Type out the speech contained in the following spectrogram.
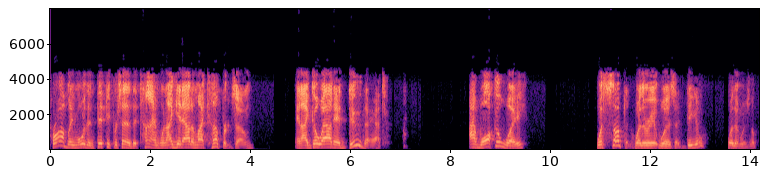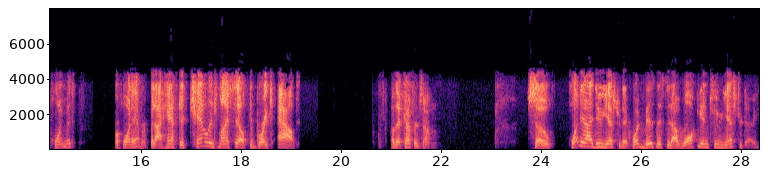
probably more than 50% of the time when I get out of my comfort zone, and I go out and do that, I walk away with something, whether it was a deal, whether it was an appointment, or whatever. But I have to challenge myself to break out of that comfort zone. So, what did I do yesterday? What business did I walk into yesterday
